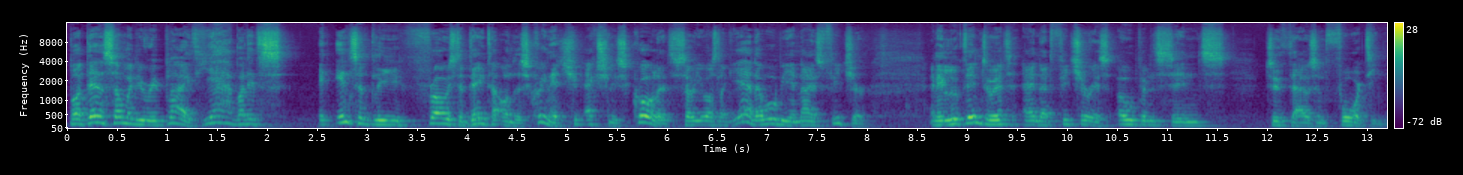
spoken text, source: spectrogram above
But then somebody replied, yeah, but it's it instantly froze the data on the screen. It should actually scroll it. So he was like, yeah, that will be a nice feature. And he looked into it and that feature is open since 2014.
